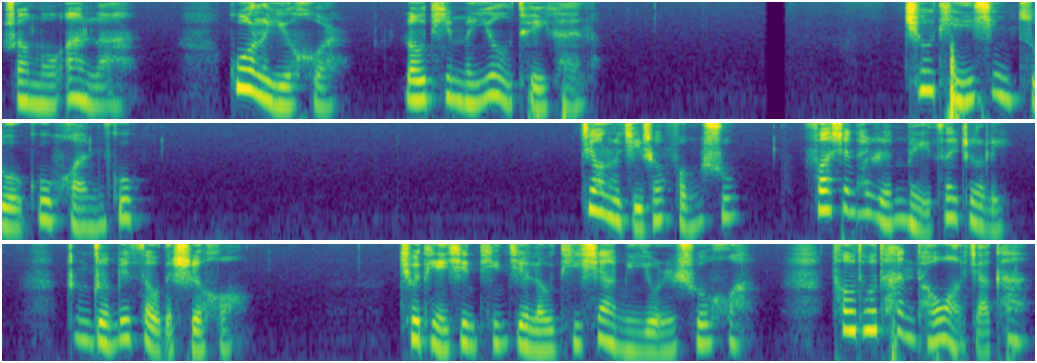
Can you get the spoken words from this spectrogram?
双眸暗了暗。过了一会儿，楼梯门又推开了。秋田信左顾环顾，叫了几声冯叔，发现他人没在这里，正准备走的时候。邱田信听见楼梯下面有人说话，偷偷探头往下看，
